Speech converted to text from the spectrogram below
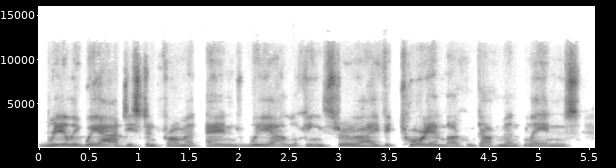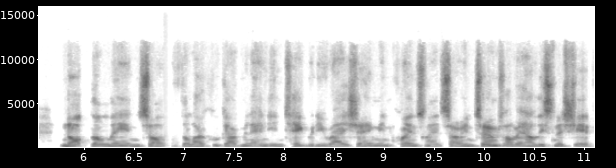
really we are distant from it and we are looking through a Victorian local government lens, not the lens of the local government and integrity regime in Queensland. So, in terms of our listenership,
